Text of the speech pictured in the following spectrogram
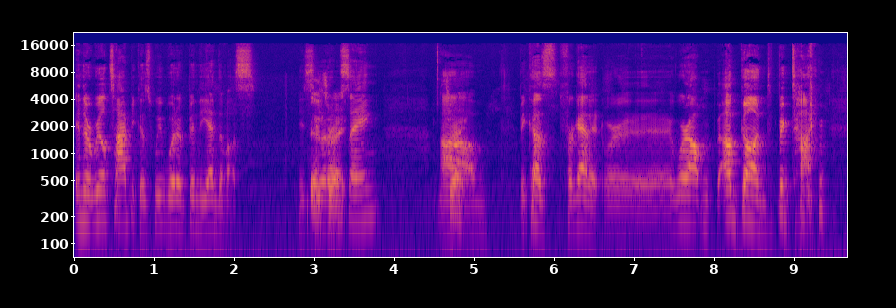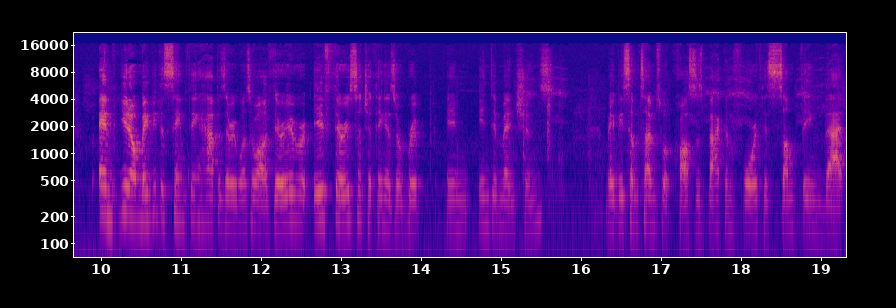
in their real time because we would have been the end of us. You see That's what i'm saying? That's right. um, because forget it, we're we're out outgunned big time, and you know maybe the same thing happens every once in a while. If there ever, if there is such a thing as a rip in in dimensions, maybe sometimes what crosses back and forth is something that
